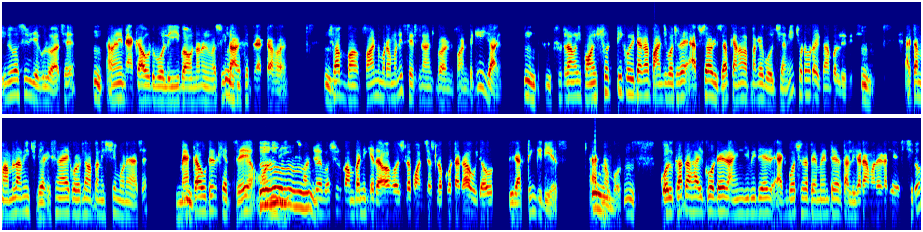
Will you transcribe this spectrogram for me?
ইউনিভার্সিটি যেগুলো আছে। আমি ম্যাকআউট বলি বা অন্যান্য ইউনিভার্সিটি তার ক্ষেত্রে একটা হয়। সব ফান্ড মোটামুটি স্টেট ফিনান্স ফান্ড থেকেই যায়। সুতরাং ওই পঁয়ষট্টি কোটি টাকা পাঁচ বছরে অ্যাবসার্ড হিসাব কেন আপনাকে বলছি আমি? ছোট ছোট এক্সাম্পল দিয়ে দিচ্ছি। একটা মামলা আমি ভ্যাকেশন আগে করেছিলাম আপনার নিশ্চয়ই মনে আছে। ম্যাকআউটের ক্ষেত্রে অনলি। সঞ্জয় বসুর কোম্পানিকে দেওয়া হয়েছিল পঞ্চাশ লক্ষ টাকা উইদাউট ডিডাক্টিং টিডিএস এক নম্বর। কলকাতা হাইকোর্টের আইনজীবীদের এক বছরের পেমেন্টের তালিকাটা আমাদের কাছে এসেছিল।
